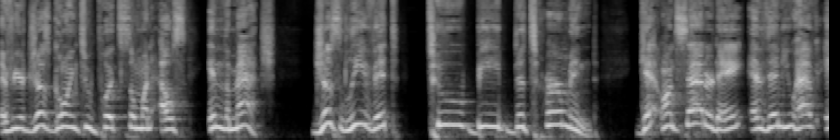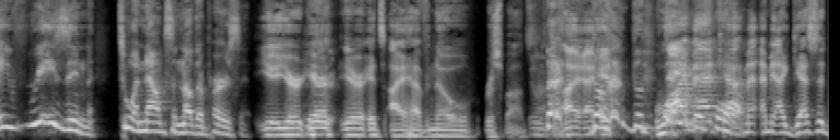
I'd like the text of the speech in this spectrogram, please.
if you're just going to put someone else in the match? Just leave it to be determined. Get on Saturday and then you have a reason to announce another person. You, you're, Yeah. you're, you're, it's, I have no response. I, I, The- it- the why Madcap? I mean, I guess it,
